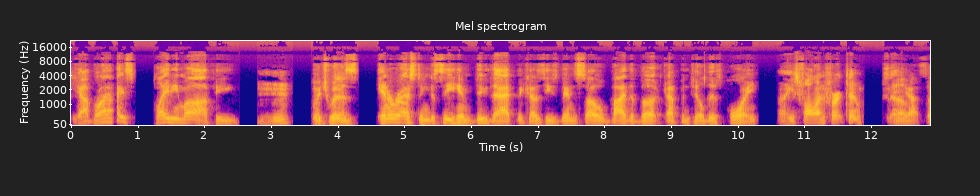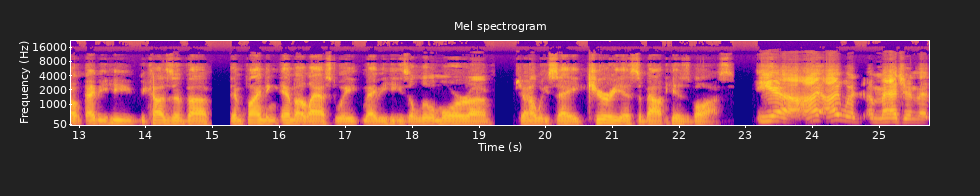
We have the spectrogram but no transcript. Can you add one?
Yeah. Bryce played him off. He, hmm which was interesting to see him do that because he's been so by the book up until this point. Uh, he's fallen for it too. So, Yeah. So maybe he, because of, uh, them finding Emma last week, maybe he's a little more, uh, shall we say, curious about his boss. Yeah, I, I would imagine that,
